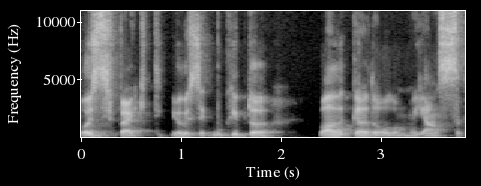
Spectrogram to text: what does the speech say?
pozitif bir hareketlik görürsek bu kripto varlıklara da olumlu yansır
